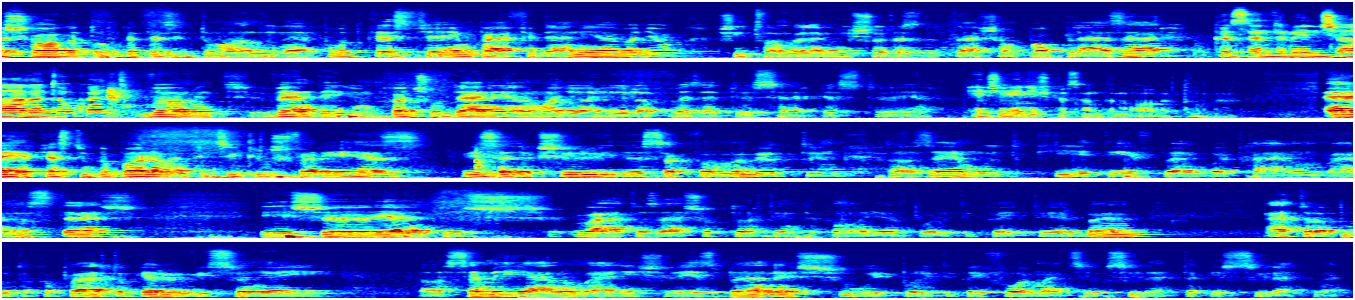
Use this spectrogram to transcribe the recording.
kedves hallgatókat, ez itt a Mandiner podcastja, én Pálfi Dániel vagyok, és itt van velem műsorvezetőtársam Pap Lázár. Köszöntöm én is a hallgatókat. Valamint vendégünk Kacsó Dániel, a Magyar Hírlap vezető szerkesztője. És én is köszöntöm a hallgatókat. Elérkeztünk a parlamenti ciklus feléhez, viszonylag sűrű időszak van mögöttünk, az elmúlt két évben volt három választás, és jelentős változások történtek a magyar politikai térben. Átalakultak a pártok erőviszonyai, a személyi állomány is részben, és új politikai formációk születtek és születnek.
